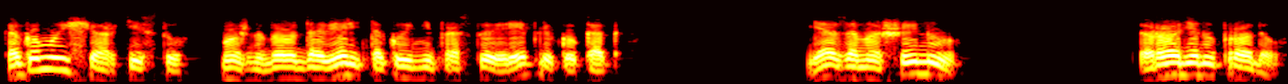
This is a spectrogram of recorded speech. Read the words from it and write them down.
Какому еще артисту можно было доверить такую непростую реплику, как «Я за машину родину продал»?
